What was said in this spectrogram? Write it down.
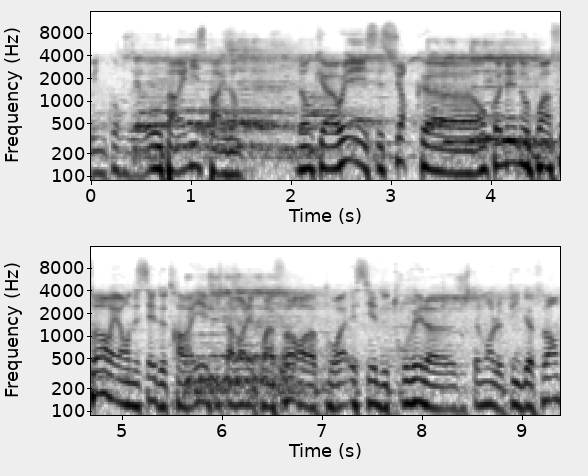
une course ou Paris-Nice par exemple. Donc euh, oui, c'est sûr qu'on connaît nos points forts et on essaye de travailler juste avant les points forts euh, pour essayer de trouver justement le pic de forme.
